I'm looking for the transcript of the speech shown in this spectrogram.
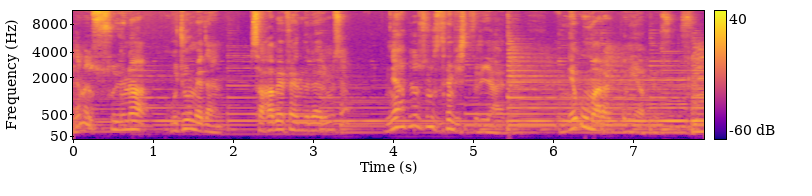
değil mi, suyuna hücum eden sahabe efendilerimize ne yapıyorsunuz demiştir yani. E, Ne umarak bunu yapıyorsunuz?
